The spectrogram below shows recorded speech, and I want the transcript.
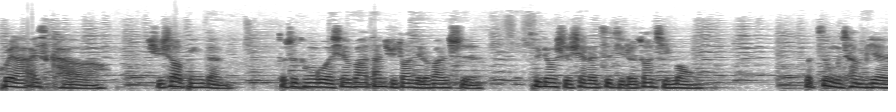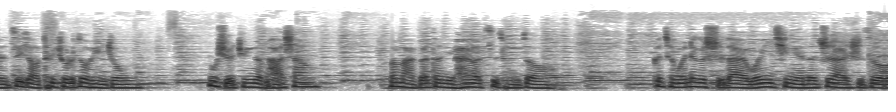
灰蓝埃斯卡尔、徐少斌等，都是通过先发单曲专辑的方式，最终实现了自己的专辑梦。和字母唱片最早推出的作品中，陆雪君的《爬山》和马格的《女孩和四重奏》，更成为那个时代文艺青年的挚爱之作。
